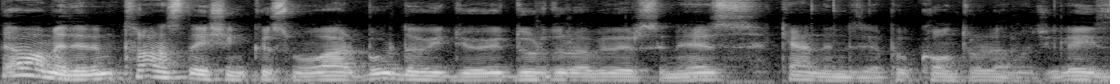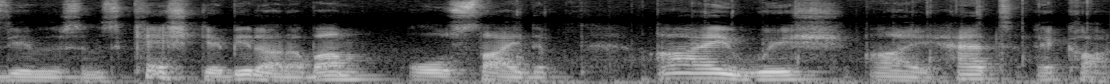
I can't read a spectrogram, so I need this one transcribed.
Devam edelim. Translation kısmı var. Burada videoyu durdurabilirsiniz. Kendiniz yapıp kontrol amacıyla izleyebilirsiniz. Keşke bir arabam olsaydı. I wish I had a car.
